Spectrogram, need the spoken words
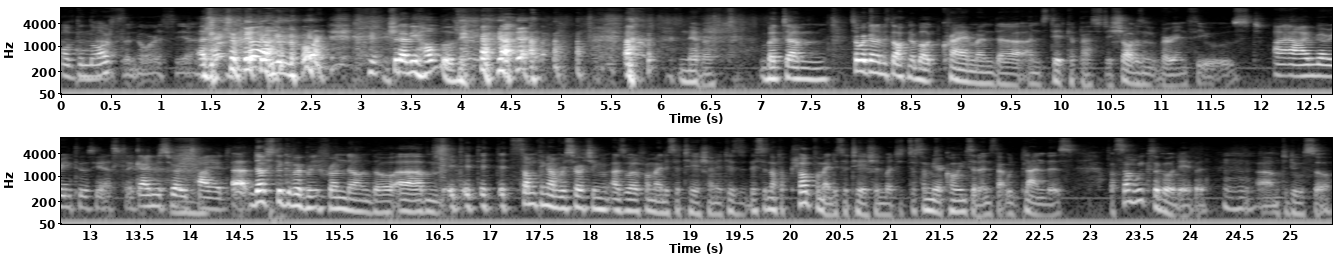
of the of north. the North, yeah. Jamaica of the North. Should I be humbled? Never. But um, so we're going to be talking about crime and uh, and state capacity. Shah doesn't look very enthused. I, I'm very enthusiastic. I'm just very tired. Uh, just to give a brief rundown, though, um, it, it, it, it's something I'm researching as well for my dissertation. It is this is not a plug for my dissertation, but it's just a mere coincidence that we planned this for some weeks ago, David, um, to do so.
